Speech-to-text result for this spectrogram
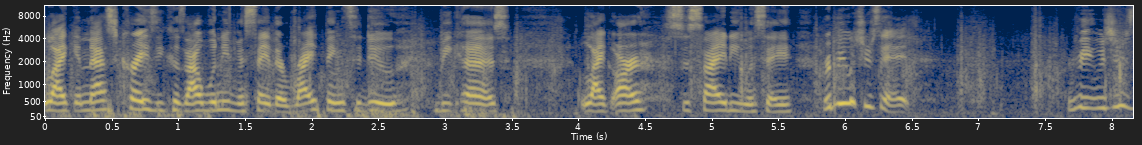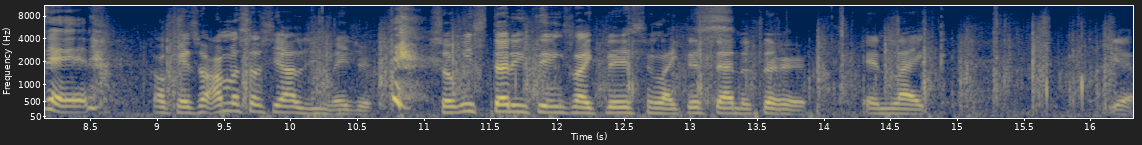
like, and that's crazy because I wouldn't even say the right thing to do because, like, our society would say, repeat what you said. Repeat what you said. Okay, so I'm a sociology major. so we study things like this and like this, that, and the third. And like, yeah.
